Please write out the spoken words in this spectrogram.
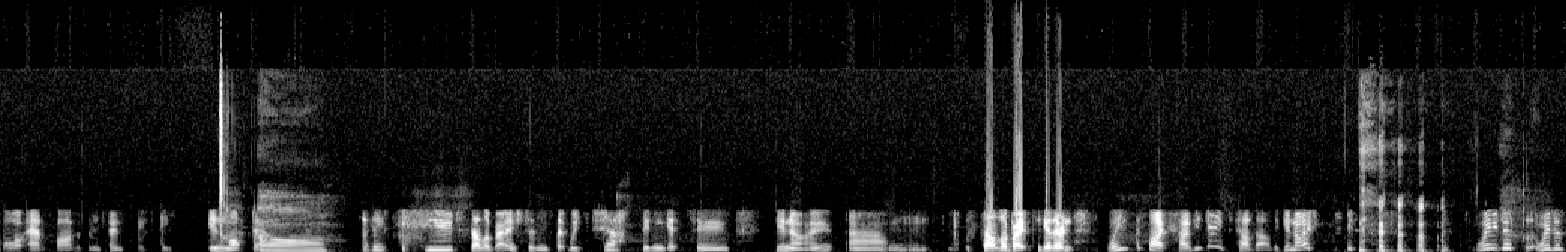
four out of five of them turned fifty in lockdown. Oh, So these huge celebrations that we just didn't get to, you know, um, celebrate together, and we just like hugging each other, you know. we just we just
